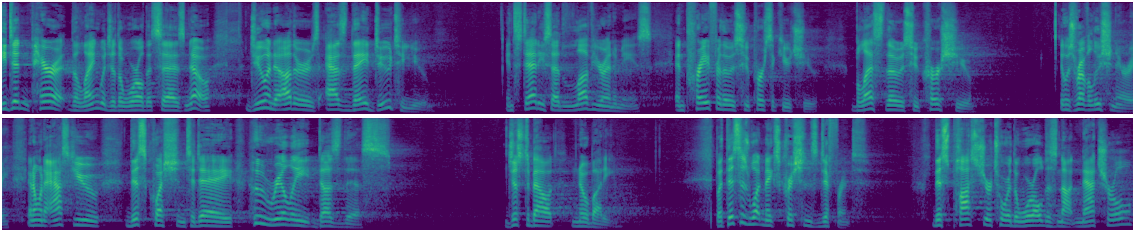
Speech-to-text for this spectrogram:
He didn't parrot the language of the world that says, No, do unto others as they do to you. Instead, he said, Love your enemies and pray for those who persecute you. Bless those who curse you. It was revolutionary. And I want to ask you this question today who really does this? Just about nobody. But this is what makes Christians different. This posture toward the world is not natural,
